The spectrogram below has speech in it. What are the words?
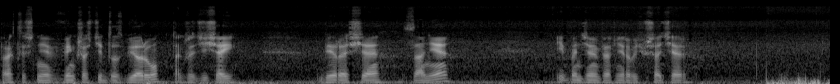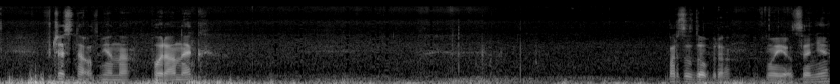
praktycznie w większości do zbioru, także dzisiaj biorę się za nie i będziemy pewnie robić przecier. Wczesna odmiana poranek. Bardzo dobra w mojej ocenie.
